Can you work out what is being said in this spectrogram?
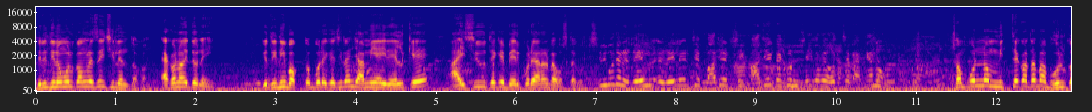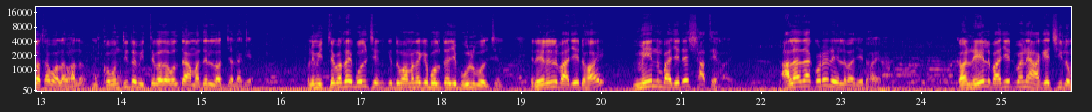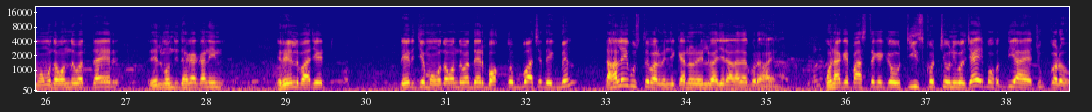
তিনি তৃণমূল কংগ্রেসেই ছিলেন তখন এখন হয়তো নেই। কিন্তু তিনি বক্তব্য রেখেছিলেন যে আমি এই রেলকে আইসিইউ থেকে বের করে আনার ব্যবস্থা করছি। সম্পূর্ণ মিথ্যে কথা বা ভুল কথা বলা ভালো। মুখ্যমন্ত্রী তো মিথ্যে কথা বলতে আমাদের লজ্জা লাগে। উনি মিথ্যে কথাই বলছেন কিন্তু আমাদেরকে বলতে হয় যে ভুল বলছেন। রেলের বাজেট হয় মেন বাজেটের সাথে হয়। আলাদা করে রেল বাজেট হয় না। কারণ রেল বাজেট মানে আগে ছিল, মমতা বন্দ্যোপাধ্যায়ের রেলমন্ত্রী থাকাকালীন রেল বাজেটের যে মমতা বন্দ্যোপাধ্যায়ের বক্তব্য আছে দেখবেন, তাহলেই বুঝতে পারবেন যে কেন রেল বাজেট আলাদা করে হয় না। ওনাকে পাশ থেকে কেউ টিজ করছে, উনি বলছে, এই বহুত দিয়া হয় চুপ করো।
